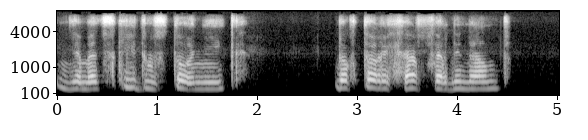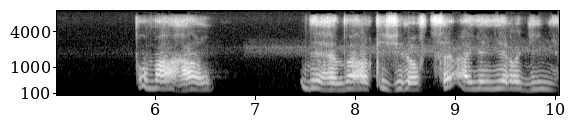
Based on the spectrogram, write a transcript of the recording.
německý důstojník doktor Richard Ferdinand pomáhal během války židovce a její rodině.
